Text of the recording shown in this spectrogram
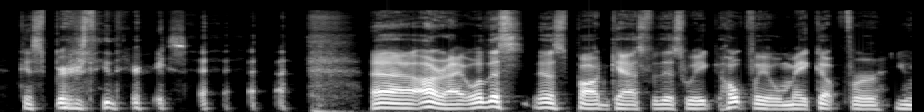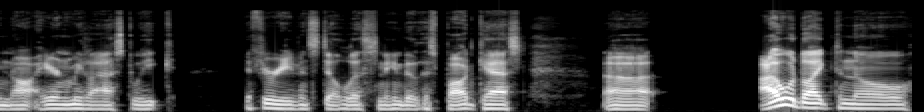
conspiracy theories. uh, all right. Well, this this podcast for this week hopefully will make up for you not hearing me last week. If you're even still listening to this podcast, uh, I would like to know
